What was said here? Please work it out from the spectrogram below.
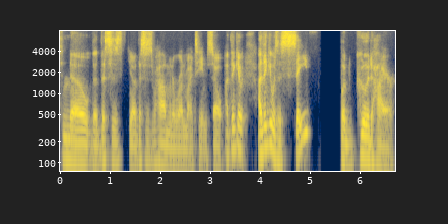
to know that this is you know this is how I'm going to run my team. So I think it I think it was a safe but good hire,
